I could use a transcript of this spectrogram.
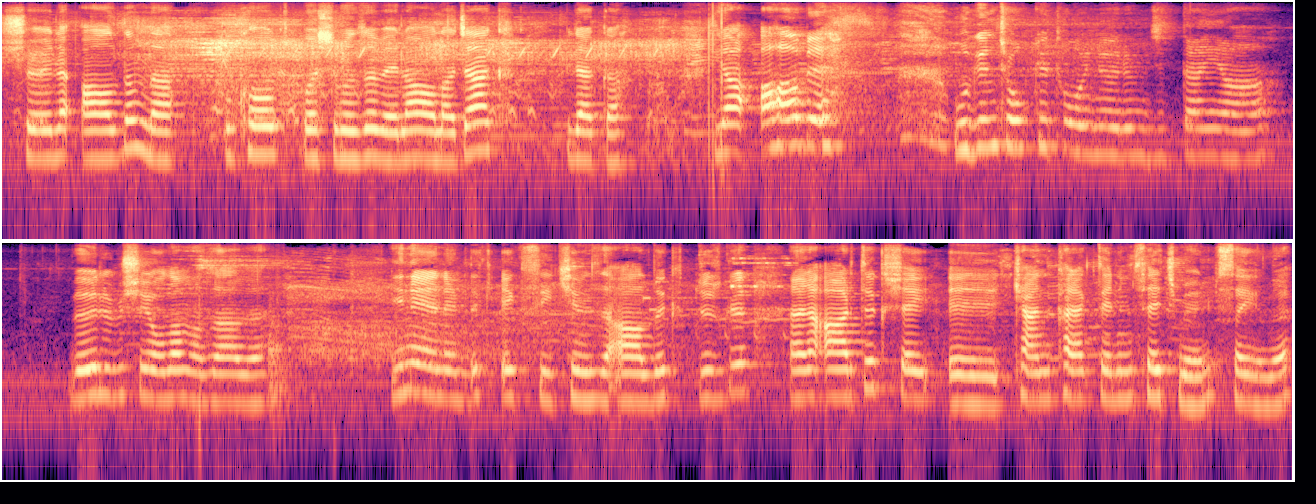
Şöyle aldım da bu kolt başımıza bela olacak. Bir dakika. Ya abi bugün çok kötü oynuyorum cidden ya. Böyle bir şey olamaz abi. Yine yenildik. Eksi ikimizi aldık. Düzgün. Yani artık şey e, kendi karakterimi seçmiyorum sayılı.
